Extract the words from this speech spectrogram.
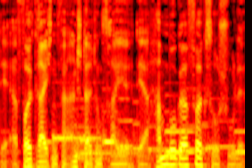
Der erfolgreichen Veranstaltungsreihe der Hamburger Volkshochschule.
